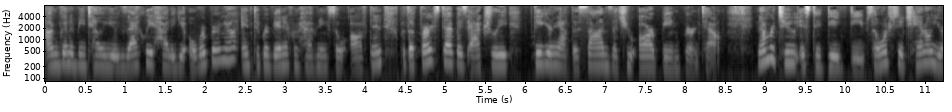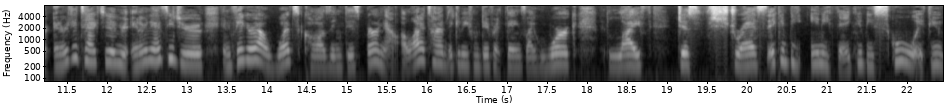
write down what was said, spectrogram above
I'm to be telling you exactly how to get over burnout and to prevent it from happening so often. But the first step is actually figuring out the signs that you are being burnt out. Number 2 is to dig deep. So I want you to channel your inner detective, your inner Nancy Drew and figure out what's causing this burnout. A lot of times it can be from different things like work, life, just stress. It can be anything. It can be school. If you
